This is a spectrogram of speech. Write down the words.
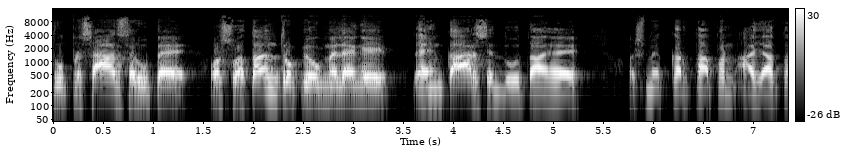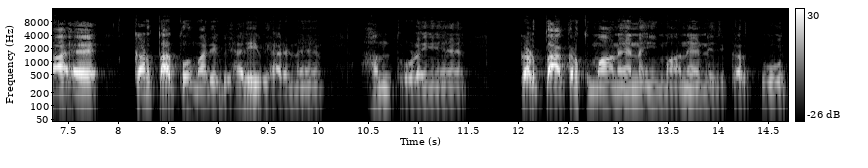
तो प्रसाद स्वरूप है और स्वतंत्र उपयोग में लेंगे तो अहंकार सिद्ध होता है। उसमें कर्तापन आ जाता है। कर्ता तो हमारे बिहारी बिहार हैं, हम थोड़े ही हैं। कर्ता कृत माने, नहीं माने निज करतूत।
